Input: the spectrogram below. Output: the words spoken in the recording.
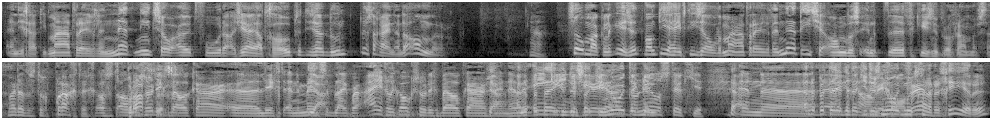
En die gaat die maatregelen net niet zo uitvoeren als jij had gehoopt dat hij zou doen. Dus dan ga je naar de ander. Zo makkelijk is het, want die heeft diezelfde maatregelen net ietsje anders in het uh, verkiezingsprogramma staan. Maar dat is toch prachtig? Als het allemaal zo dicht bij elkaar uh, ligt en de mensen ja. blijkbaar eigenlijk ook zo dicht bij elkaar zijn. Ja. En dat betekent dus dat je nooit een toneelstukje. Ja. En, uh, en dat betekent dat je dus nooit moet gaan regeren.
